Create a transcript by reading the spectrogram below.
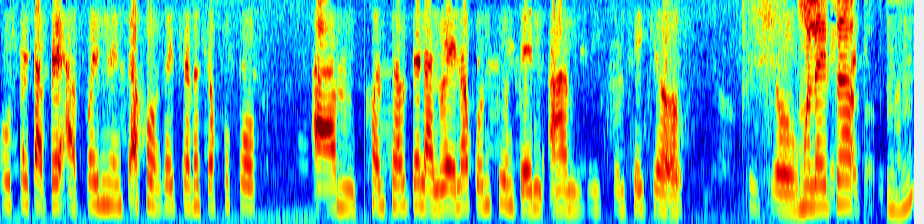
o setape appointment ya gore re tle re tle go go um consultela le wena ko ntlong then um we can take your molaetsa mhm.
